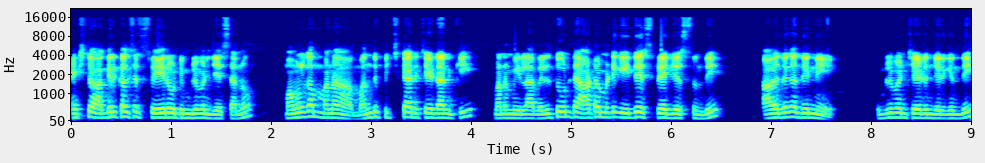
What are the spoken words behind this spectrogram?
నెక్స్ట్ అగ్రికల్చర్ స్ప్రేయర్ ఒకటి ఇంప్లిమెంట్ చేశాను. మామూలుగా మన మందు పిచికారీ చేయడానికి మనం ఇలా వెళ్తూ ఉంటే ఆటోమేటిక్గా ఇదే స్ప్రే చేస్తుంది. ఆ విధంగా దీన్ని ఇంప్లిమెంట్ చేయడం జరిగింది.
